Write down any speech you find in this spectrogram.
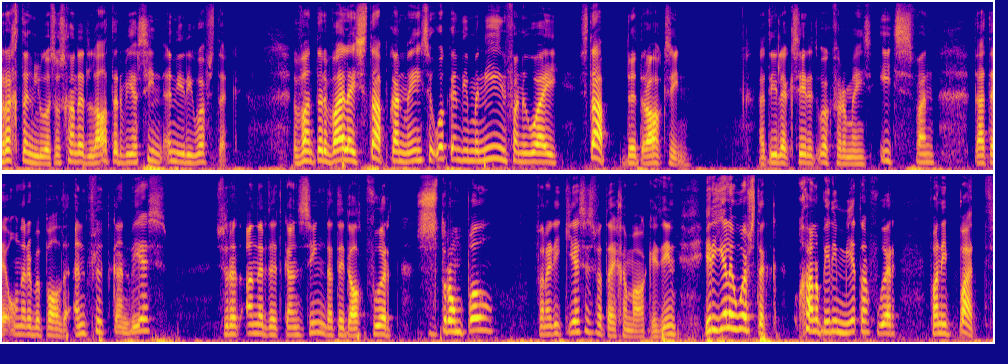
rigtingloos. Ons gaan dit later weer sien in hierdie hoofstuk. Want terwyl hy stap, kan mense ook in die manier van hoe hy stap dit raak sien. Natuurlik sê dit ook vir 'n mens iets van dat hy onder 'n bepaalde invloed kan wees sodat ander dit kan sien dat hy dalk voort strompel vanuit die keuses wat hy gemaak het. En hierdie hele hoofstuk gaan op hierdie metafoor van die pad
